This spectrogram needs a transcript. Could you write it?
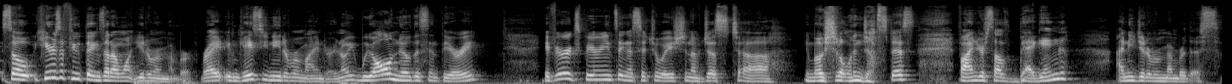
So here's a few things that I want you to remember, right? In case you need a reminder. I know we all know this in theory. If you're experiencing a situation of just uh, emotional injustice, find yourself begging, I need you to remember this.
